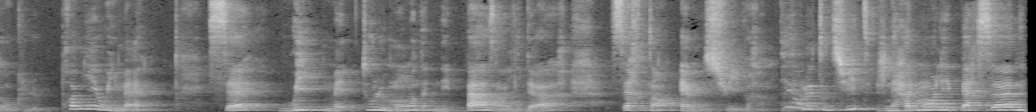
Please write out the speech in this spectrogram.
Donc le premier oui mais, c'est oui mais tout le monde n'est pas un leader, certains aiment suivre. Disons-le tout de suite, généralement les personnes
